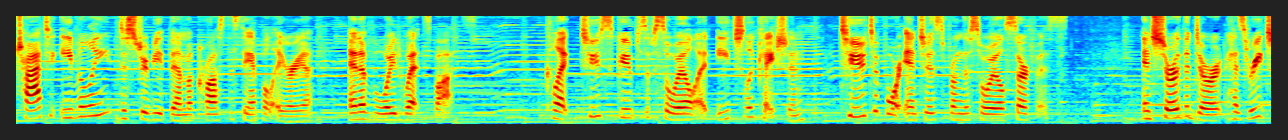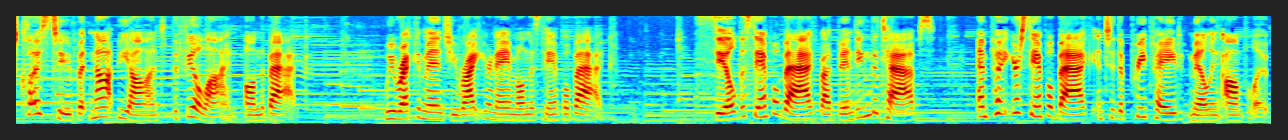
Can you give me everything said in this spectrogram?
try to evenly distribute them across the sample area and avoid wet spots. Collect two scoops of soil at each location, two to four inches from the soil surface. Ensure the dirt has reached close to but not beyond the fill line on the bag we recommend you write your name on the sample bag. Seal the sample bag by bending the tabs and put your sample bag into the prepaid mailing envelope.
